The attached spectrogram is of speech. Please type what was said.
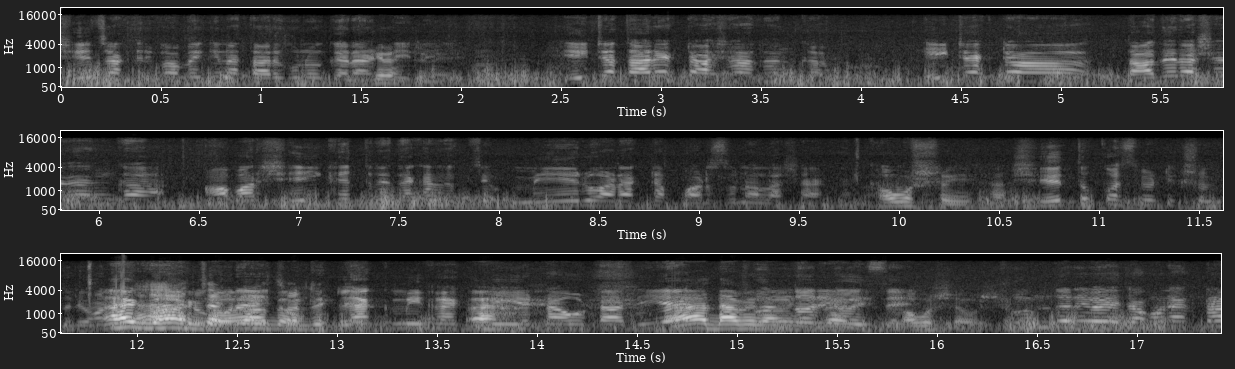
সে চাকরি পাবে কিনা তার কোনো গ্যারান্টি নেই। এইটা তার একটা আশা আকাঙ্ক্ষা। এইটা একটা তাদের আশা আকাঙ্ক্ষা আবার সেই ক্ষেত্রে দেখা যাচ্ছে মেয়েরও আর একটা পার্সোনাল আশা আকাঙ্ক্ষা। অবশ্যই হ্যাঁ। সে তো কসমেটিক সুন্দরী। ল্যাকমি ফ্যাক্টরি এটা ওটা দিয়ে হ্যাঁ, দামি দামি সুন্দরী। হয়েছে। অবশ্যই, অবশ্যই। সুন্দরী হয়ে যখন একটা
